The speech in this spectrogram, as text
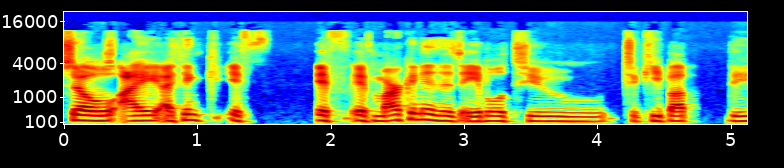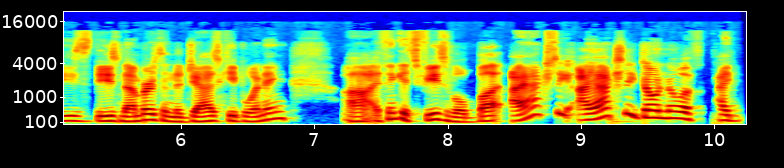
so I I think if if if Markkanen is able to to keep up these these numbers and the Jazz keep winning, uh, I think it's feasible. But I actually I actually don't know if I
